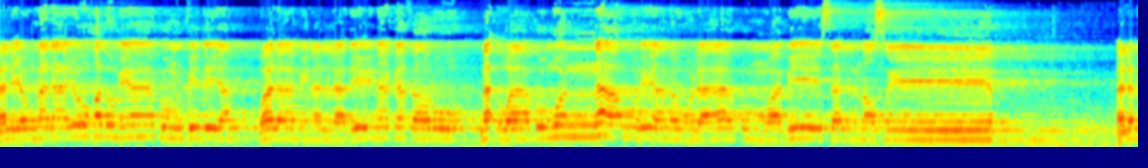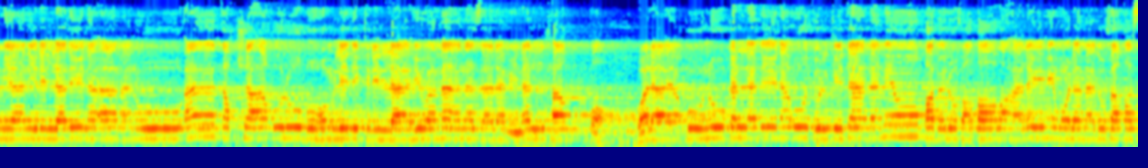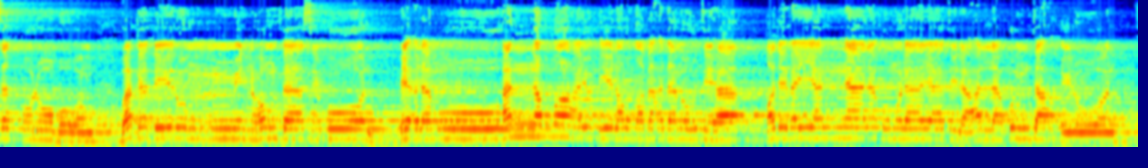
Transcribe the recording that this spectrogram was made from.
فاليوم لا يؤخذ منكم فدية ولا من الذين كفروا مأواكم النار هي مولاكم وبيس المصير ألم يان للذين آمنوا أن تخشع قلوبهم لذكر الله وما نزل من الحق ولا يكونوا كالذين أوتوا الكتاب من قبل فطال عليهم لمد فقست قلوبهم وكثير منهم فاسقون اعلموا أن الله يحيي الأرض بعد موتها قد بينا لكم الآيات لعلكم تعقلون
